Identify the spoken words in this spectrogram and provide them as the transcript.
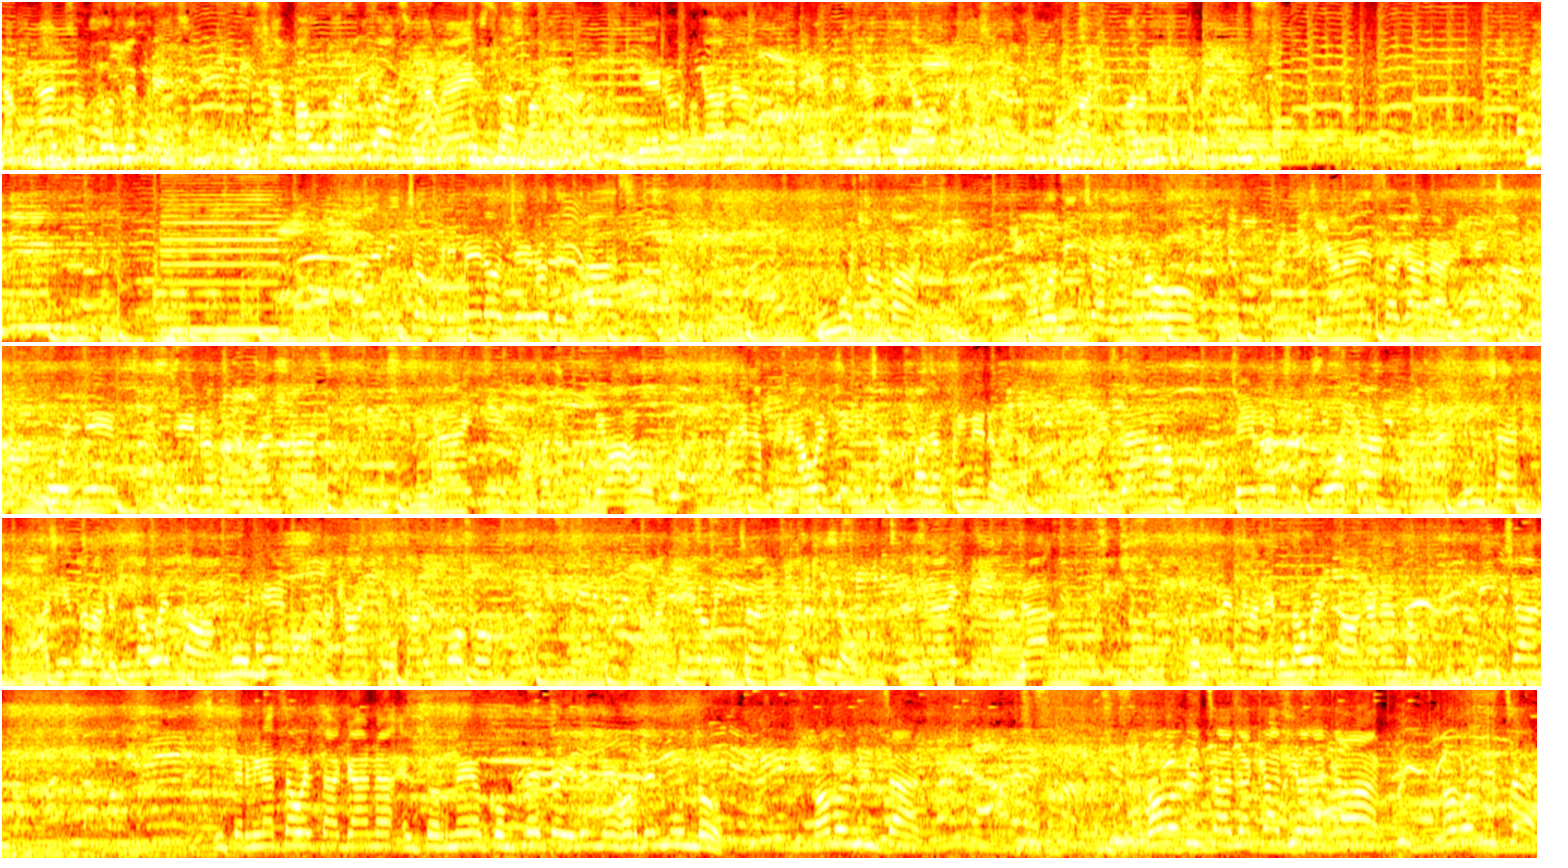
La final son 2 de 3. Nishan va uno arriba, si gana esta, va a ganar. Si J-Rod gana, eh, tendrían que ir a otra carrera. Vamos a ver qué pasa en esta carrera. Minchan primero, J-Rock detrás. Mucho más. Vamos Minchan, es el rojo. Si gana esta, gana. Y Minchan va muy bien. J-Rock también va atrás. El Gravity va a pasar por debajo. En la primera vuelta y Minchan pasa primero. El slalom, J-Rock se equivoca. Minchan haciendo la segunda vuelta va muy bien. Se acaba de equivocar un poco. Tranquilo, Minchan, tranquilo. El Gravity ya completa la segunda vuelta, va ganando Minchan. Si termina esta vuelta, gana el torneo completo y es el mejor del mundo. Vamos, Minchan. Vamos, Minchan, ya casi vas a acabar. Vamos, Minchan.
